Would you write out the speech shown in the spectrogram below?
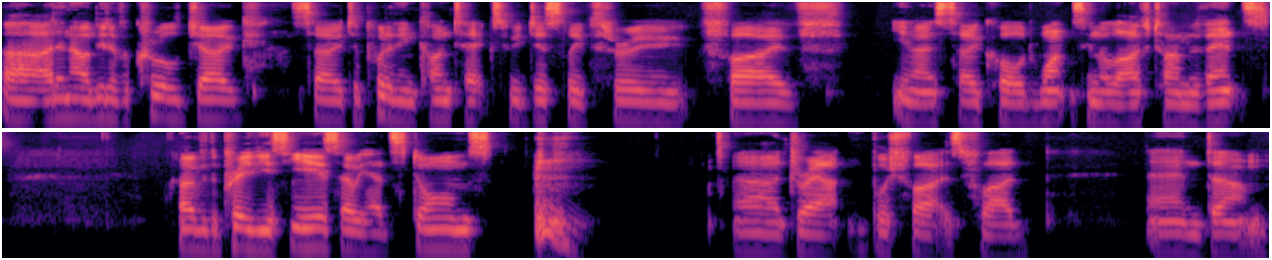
uh, I don't know, a bit of a cruel joke. So to put it in context, we just lived through five, you know, so-called once-in-a-lifetime events over the previous year. So we had storms, uh, drought, bushfires, flood, and um,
